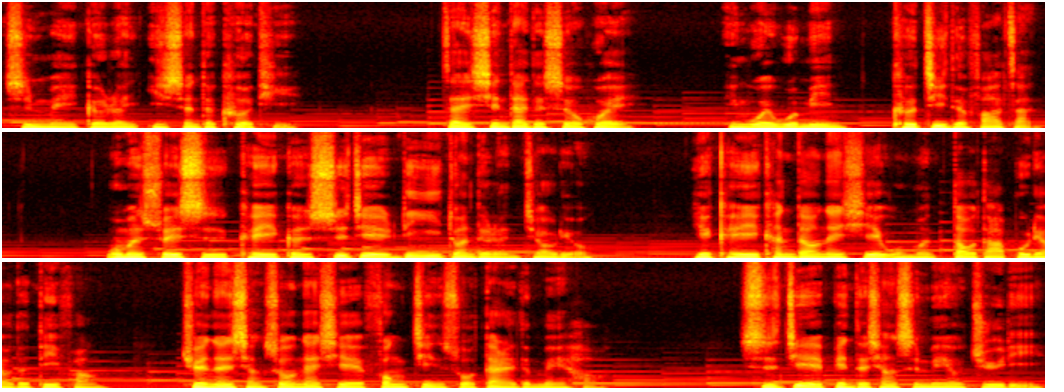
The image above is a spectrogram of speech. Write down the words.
是每个人一生的课题。在现代的社会，因为文明科技的发展，我们随时可以跟世界另一端的人交流，也可以看到那些我们到达不了的地方。却能享受那些风景所带来的美好，世界变得像是没有距离，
